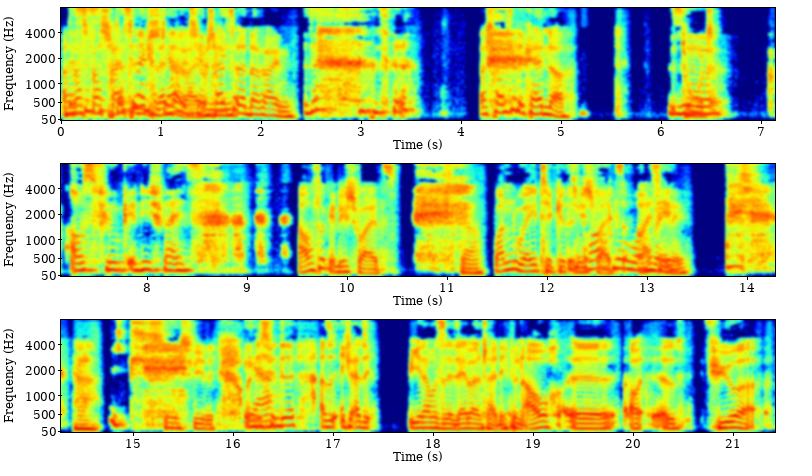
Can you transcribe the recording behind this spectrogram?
was, was, was schreibst du in den Kalender rein? Was schreibst du denn da rein? was schreibst du in den Kalender? So, Tot. Ausflug in die Schweiz. Ausflug in die Schweiz. Ja. One-Way-Ticket in die Schweiz. Weiß ich nicht. Ja, Ich, finde ich schwierig. Und Ja. ich finde, also ich, also jeder muss ja selber entscheiden. Ich bin auch äh, also für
